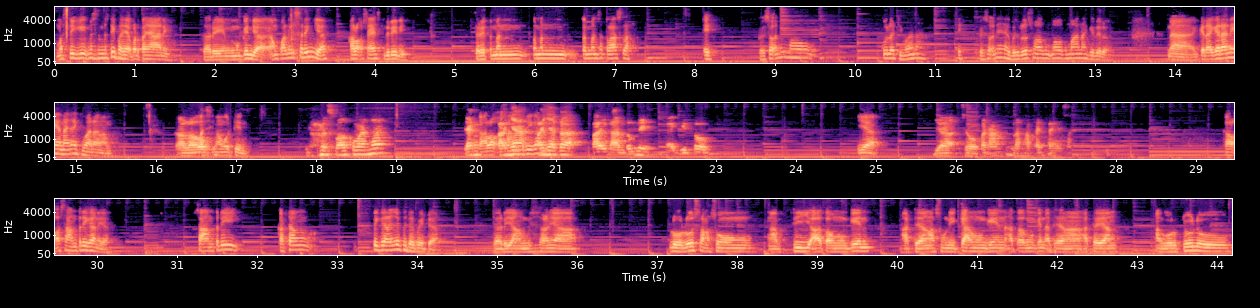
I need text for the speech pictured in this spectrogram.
Mesti mesti mesti banyak pertanyaan nih. Dari mungkin ya yang paling sering ya kalau saya sendiri nih. Dari teman teman sekelas lah. Eh besok nih mau kuliah di mana? Eh besok nih habis lulus mau mau ke mana gitu loh. Nah kira-kira nih anaknya gimana mam? Kalau Mas Mamudin harus mau ke mana? Yang Kalau tanya kan- tanya ke paling antum nih kayak gitu. iya Ya jawaban antum lah apa yang tanya saya. kalau santri kan ya santri kadang pikirannya beda-beda dari yang misalnya lulus langsung ngabdi atau mungkin ada yang langsung nikah mungkin atau mungkin ada yang ada yang nganggur dulu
